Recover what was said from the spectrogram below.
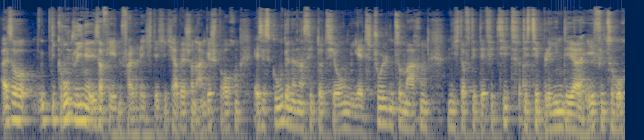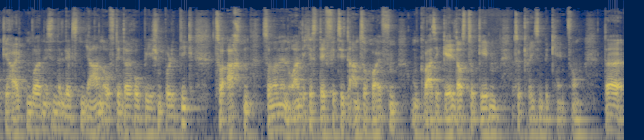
also die Grundlinie ist auf jeden Fall richtig. Ich habe ja schon angesprochen, es ist gut in einer Situation wie jetzt Schulden zu machen, nicht auf die Defizitdisziplin, die ja eh viel zu hoch gehalten worden ist in den letzten Jahren, oft in der europäischen Politik zu achten, sondern ein ordentliches Defizit anzuhäufen, um quasi Geld auszugeben zur Krisenbekämpfung. Da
